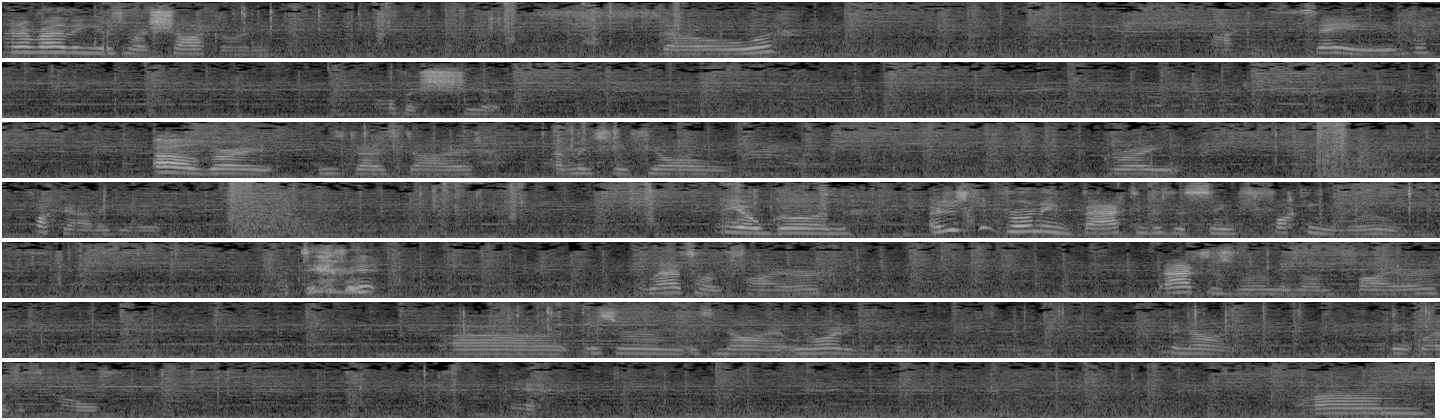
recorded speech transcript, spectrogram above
And I'd rather use my shotgun. So I can save Oh great, these guys died. That makes me feel great. Fuck out of here. Leo gun. I just keep running back into the same fucking room. God damn it. Well, that's on fire. Max's room is on fire. Uh, this room is not. We already did it. Maybe not. I didn't grab his health. Eh. Um.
